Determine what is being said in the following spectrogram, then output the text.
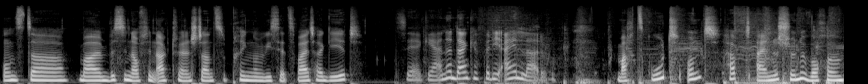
uns da mal ein bisschen auf den aktuellen Stand zu bringen und wie es jetzt weitergeht. Sehr gerne, danke für die Einladung. Macht's gut und habt eine schöne Woche.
